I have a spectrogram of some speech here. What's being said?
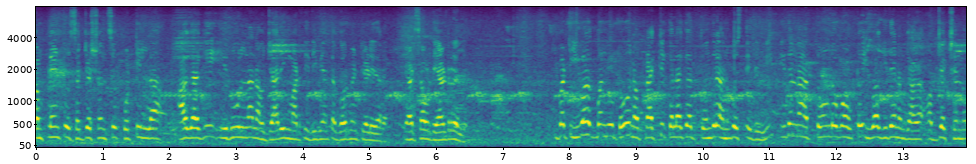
ಕಂಪ್ಲೇಂಟು, ಸಜೆಷನ್ಸು ಕೊಟ್ಟಿಲ್ಲ. ಹಾಗಾಗಿ ಈ ರೂಲ್ನ ನಾವು ಜಾರಿಗೆ ಮಾಡ್ತಿದ್ದೀವಿ ಅಂತ ಗೌರ್ಮೆಂಟ್ ಹೇಳಿದ್ದಾರೆ, ಎರಡು ಸಾವಿರದ ಎರಡರಲ್ಲಿ. ಬಟ್ ಇವಾಗ ಬಂದ್ಬಿಟ್ಟು ನಾವು ಪ್ರಾಕ್ಟಿಕಲಾಗಿ ಅದು ತೊಂದರೆ ಅನುಭವಿಸ್ತಿದ್ದೀವಿ. ಇದನ್ನು ತೊಗೊಂಡೋಗ್ಬಿಟ್ಟು ಇವಾಗಿದೆ ನಮಗೆ ಅಬ್ಜೆಕ್ಷನ್ನು,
